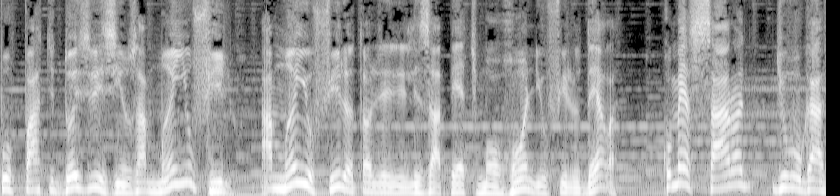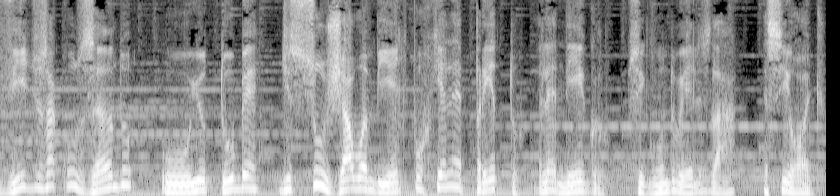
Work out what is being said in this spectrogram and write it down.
por parte de dois vizinhos, a mãe e o filho. A mãe e o filho, a tal Elizabeth Morrone, o filho dela, começaram a divulgar vídeos acusando o youtuber de sujar o ambiente porque ele é preto, ele é negro, segundo eles lá, esse ódio.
